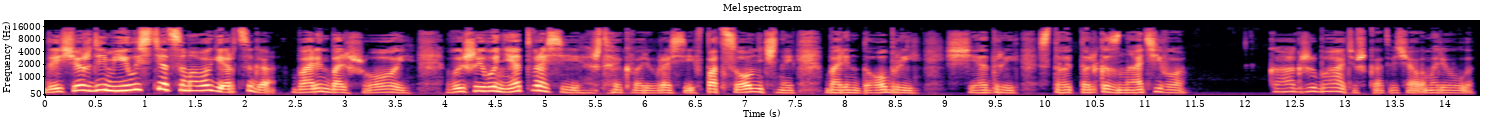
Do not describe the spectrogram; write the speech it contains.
да еще жди милости от самого герцога. Барин большой, выше его нет в России, что я говорю в России, в подсолнечной. Барин добрый, щедрый, стоит только знать его. «Как же, батюшка», — отвечала Мариула,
